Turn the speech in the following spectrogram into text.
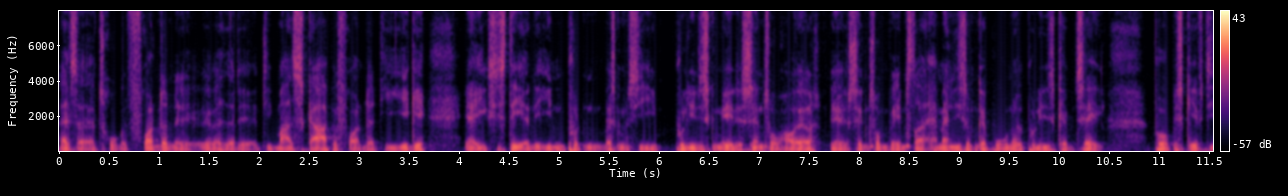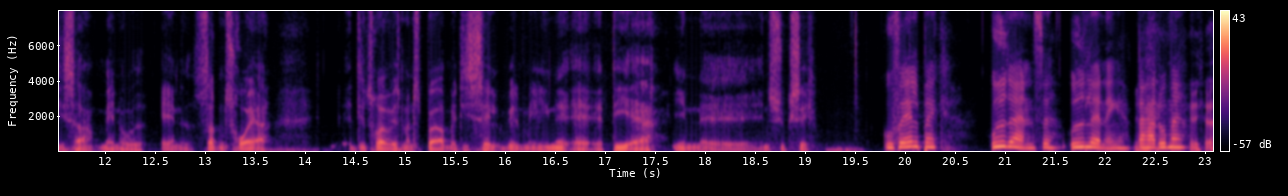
Altså at trukket fronterne, øh, hvad hedder det, de meget skarpe fronter, de ikke er eksisterende inde på den, hvad skal man sige, politiske midte, centrum højre, øh, centrum venstre, at man ligesom kan bruge noget politisk kapital på at beskæftige sig med noget andet. Sådan tror jeg, det tror jeg, hvis man spørger, hvad de selv vil mene, at det er en, øh, en succes. Uffe Elbæk, uddannelse, udlændinge. Hvad har du med? ja,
